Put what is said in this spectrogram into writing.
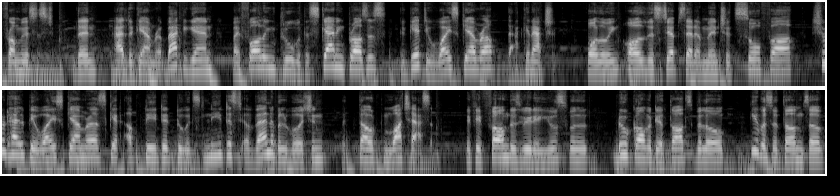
from your system. Then add the camera back again by following through with the scanning process to get your Wyze camera back in action. Following all the steps that I've mentioned so far should help your Wyze cameras get updated to its latest available version without much hassle. If you found this video useful, do comment your thoughts below give us a thumbs up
